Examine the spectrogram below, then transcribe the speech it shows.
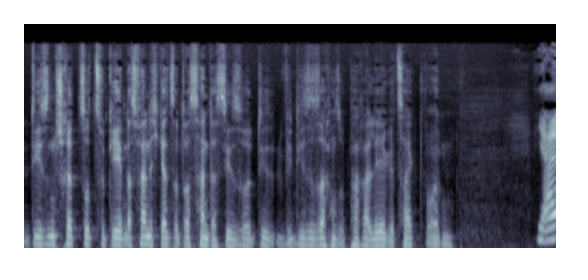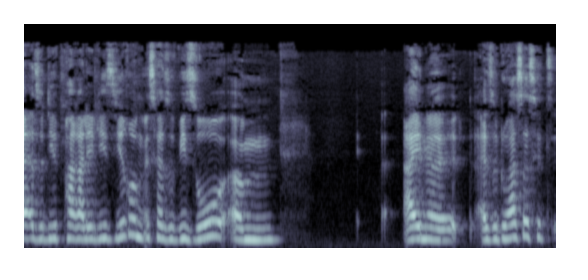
diesen Schritt so zu gehen. Das fand ich ganz interessant, dass die so, die, wie diese Sachen so parallel gezeigt wurden. Ja, also die Parallelisierung ist ja sowieso ähm, eine, also du hast das jetzt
